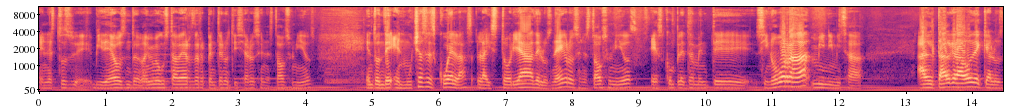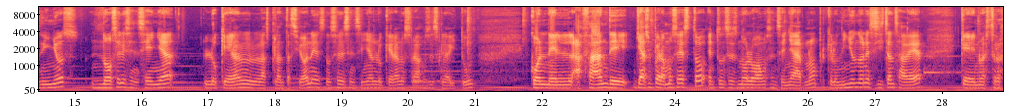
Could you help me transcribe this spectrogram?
en, estos eh, videos, a mí me gusta ver de repente noticiarios en Estados Unidos, en donde en muchas escuelas la historia de los negros en Estados Unidos es completamente, si no borrada, minimizada al tal grado de que a los niños no se les enseña lo que eran las plantaciones, no se les enseñan lo que eran los trabajos de esclavitud, con el afán de ya superamos esto, entonces no lo vamos a enseñar, ¿no? Porque los niños no necesitan saber que nuestros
